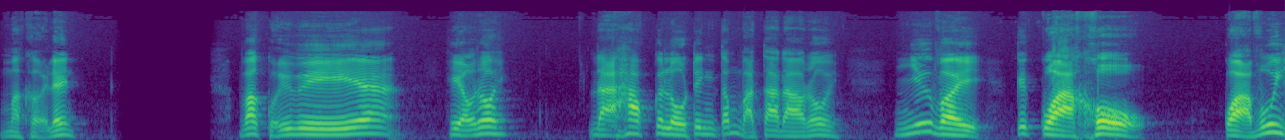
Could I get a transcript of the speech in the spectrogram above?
mà khởi lên. Và quý vị à, hiểu rồi. Đã học cái lộ trình tấm bát tà đạo rồi. Như vậy cái quả khổ quả vui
